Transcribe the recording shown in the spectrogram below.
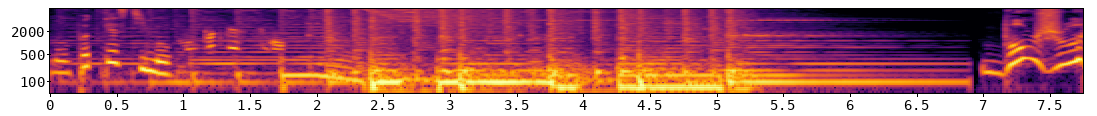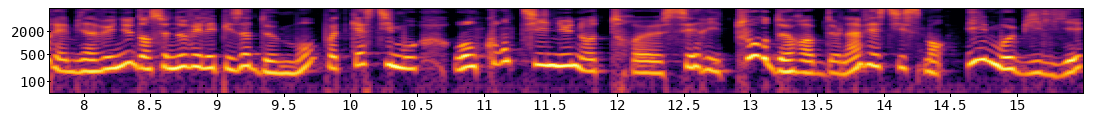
Mon podcast IMO. Bonjour et bienvenue dans ce nouvel épisode de mon podcast IMO où on continue notre série Tour d'Europe de l'investissement immobilier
